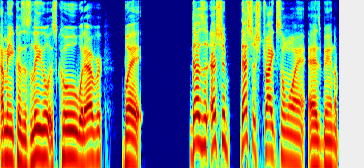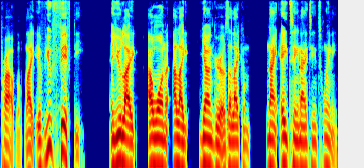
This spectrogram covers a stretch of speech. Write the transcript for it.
I mean, because it's legal, it's cool, whatever. But does that should that should strike someone as being a problem. Like if you 50 and you like I want to I like young girls. I like them 18, 19, 20.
